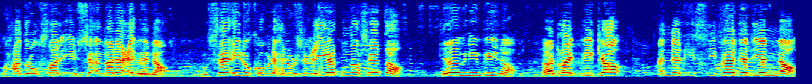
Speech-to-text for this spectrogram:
واحد رخصة لإنشاء ملاعب هنا. نسائلكم نحن الجمعيات النشيطة كاملين بينا في هاد لايبيكا أن الاستفادة ديالنا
